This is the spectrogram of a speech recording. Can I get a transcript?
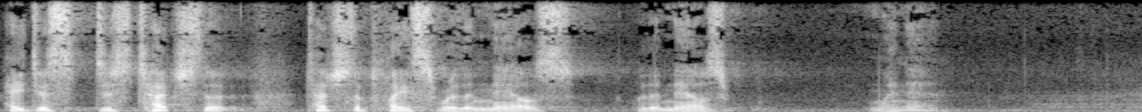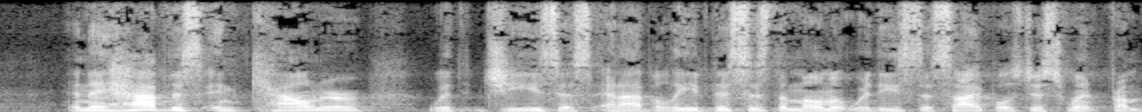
hey just just touch the touch the place where the nails where the nails went in and they have this encounter with Jesus. And I believe this is the moment where these disciples just went from,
